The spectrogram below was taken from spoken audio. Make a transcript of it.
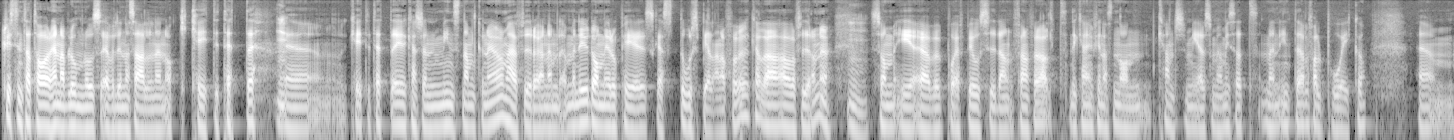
Kristin Tatar, Henna Blomros, Evelina Sallinen och Katie Tette. Mm. Eh, Katie Tette är kanske den minst namnkunniga av de här fyra jag nämnde, men det är ju de europeiska storspelarna, får vi kalla alla fyra nu, Mm. som är över på FBO-sidan framför allt. Det kan ju finnas någon, kanske mer, som jag missat, men inte i alla fall på Waco. Ehm,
